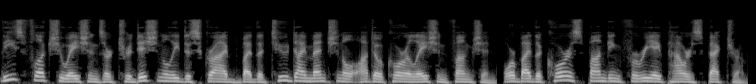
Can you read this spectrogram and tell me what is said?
These fluctuations are traditionally described by the two-dimensional autocorrelation function, or by the corresponding Fourier power spectrum.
